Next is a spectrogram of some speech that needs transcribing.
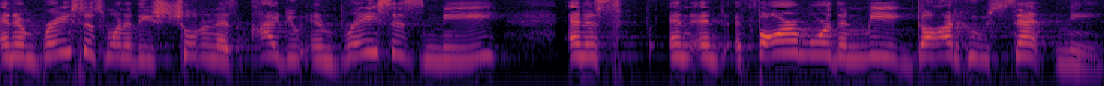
and embraces one of these children as I do, embraces me, and is and, and far more than me, God who sent me.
